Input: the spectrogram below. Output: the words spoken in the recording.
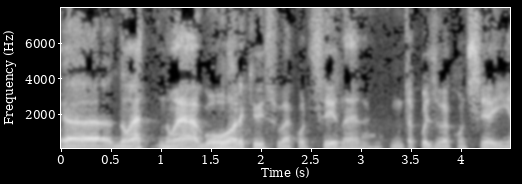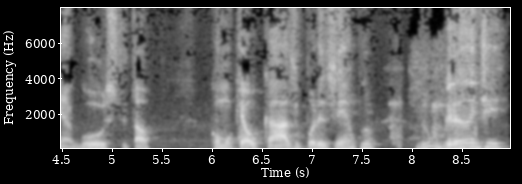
é, não, é, não é agora que isso vai acontecer, né? Muita coisa vai acontecer aí em agosto e tal. Como que é o caso, por exemplo, do grande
